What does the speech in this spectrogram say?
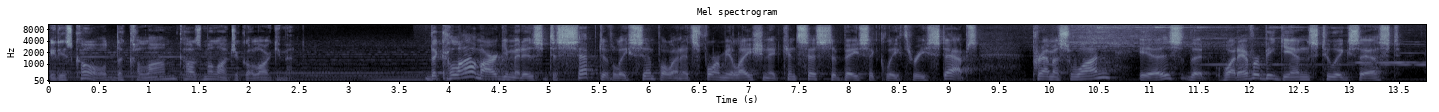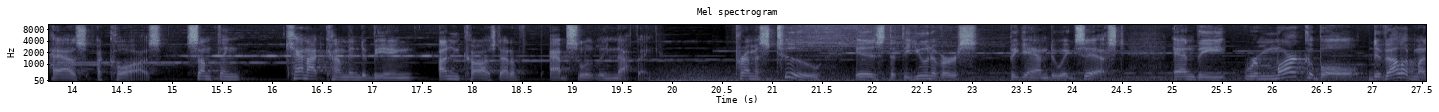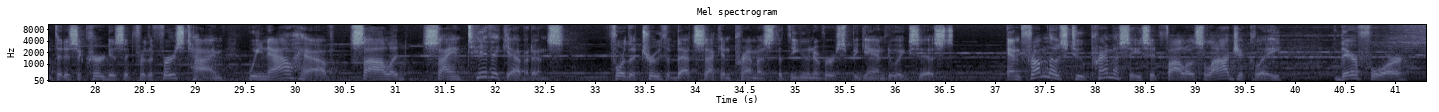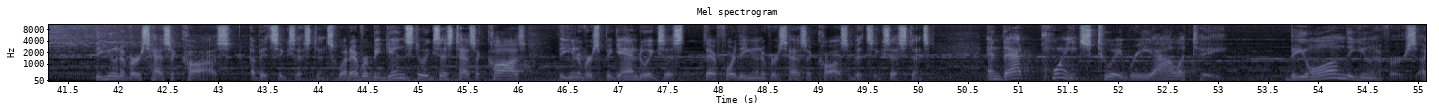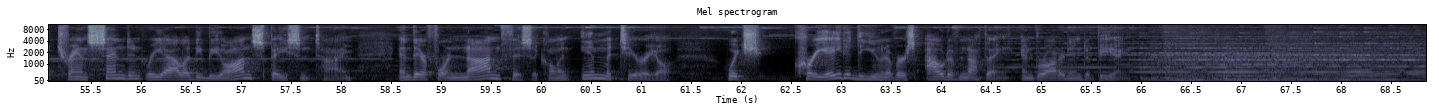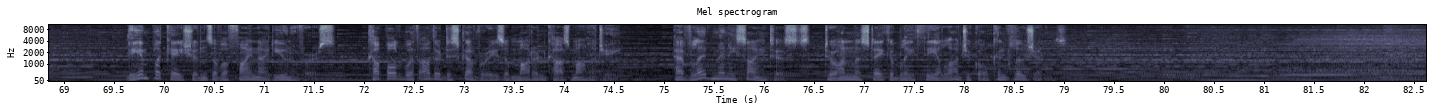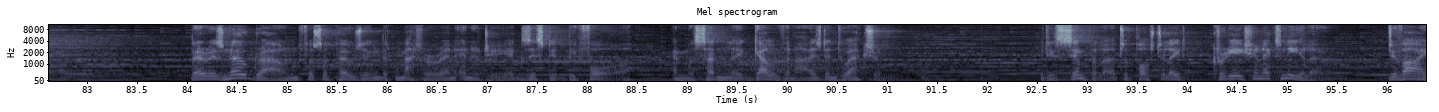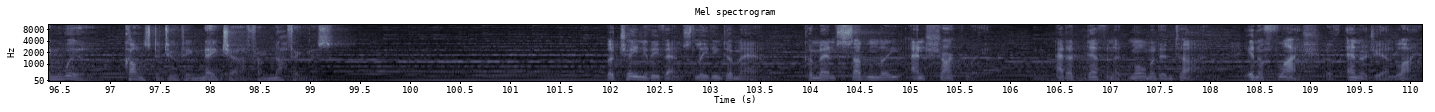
It is called the Kalam cosmological argument. The Kalam argument is deceptively simple in its formulation. It consists of basically three steps. Premise one is that whatever begins to exist has a cause. Something cannot come into being uncaused out of absolutely nothing. Premise two is that the universe began to exist. And the remarkable development that has occurred is that for the first time, we now have solid scientific evidence for the truth of that second premise that the universe began to exist. And from those two premises, it follows logically, therefore, the universe has a cause of its existence. Whatever begins to exist has a cause. The universe began to exist, therefore, the universe has a cause of its existence. And that points to a reality beyond the universe, a transcendent reality beyond space and time, and therefore non physical and immaterial, which created the universe out of nothing and brought it into being. The implications of a finite universe, coupled with other discoveries of modern cosmology, have led many scientists to unmistakably theological conclusions. There is no ground for supposing that matter and energy existed before and were suddenly galvanized into action. It is simpler to postulate creation ex nihilo, divine will constituting nature from nothingness. The chain of events leading to man commenced suddenly and sharply, at a definite moment in time, in a flash of energy and light.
